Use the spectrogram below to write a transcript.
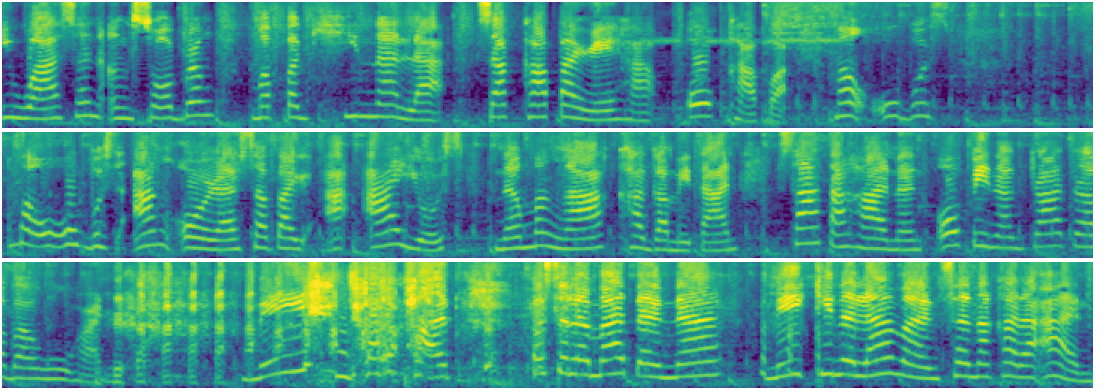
Iwasan ang sobrang mapaghinala sa kapareha o kapwa. Mauubos mauubos ang oras sa pag-aayos ng mga kagamitan sa tahanan o pinagtatrabahuhan. may dapat pasalamatan na may kinalaman sa nakaraan.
